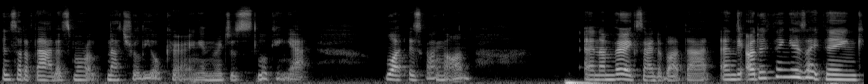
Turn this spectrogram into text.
instead of that, it's more naturally occurring, and we're just looking at what is going on. And I'm very excited about that. And the other thing is, I think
